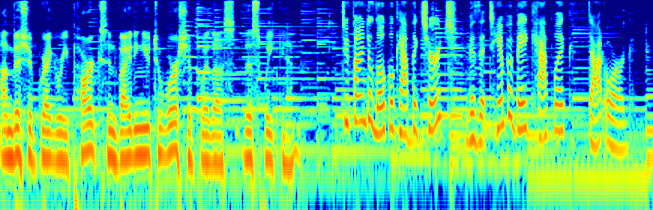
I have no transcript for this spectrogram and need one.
I'm Bishop Gregory Parkes inviting you to worship with us this weekend. To find a local Catholic church, visit tampabaycatholic.org.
